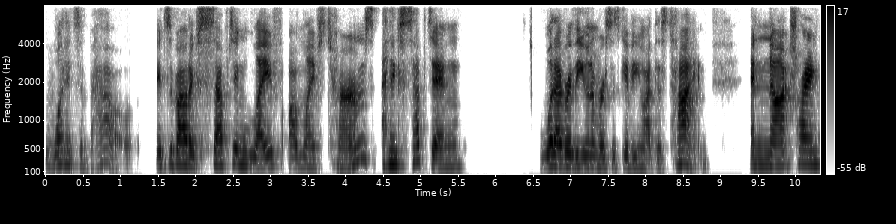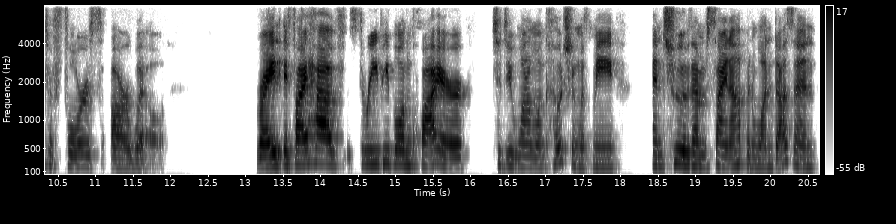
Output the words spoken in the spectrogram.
what it's about. It's about accepting life on life's terms and accepting whatever the universe is giving you at this time and not trying to force our will. Right? If I have three people inquire to do one on one coaching with me and two of them sign up and one doesn't,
